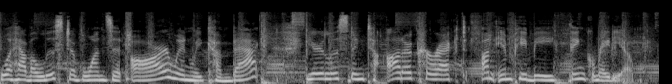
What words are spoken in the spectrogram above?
We'll have a list of ones that are when we come back. You're listening to AutoCorrect on MPB Think Radio.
